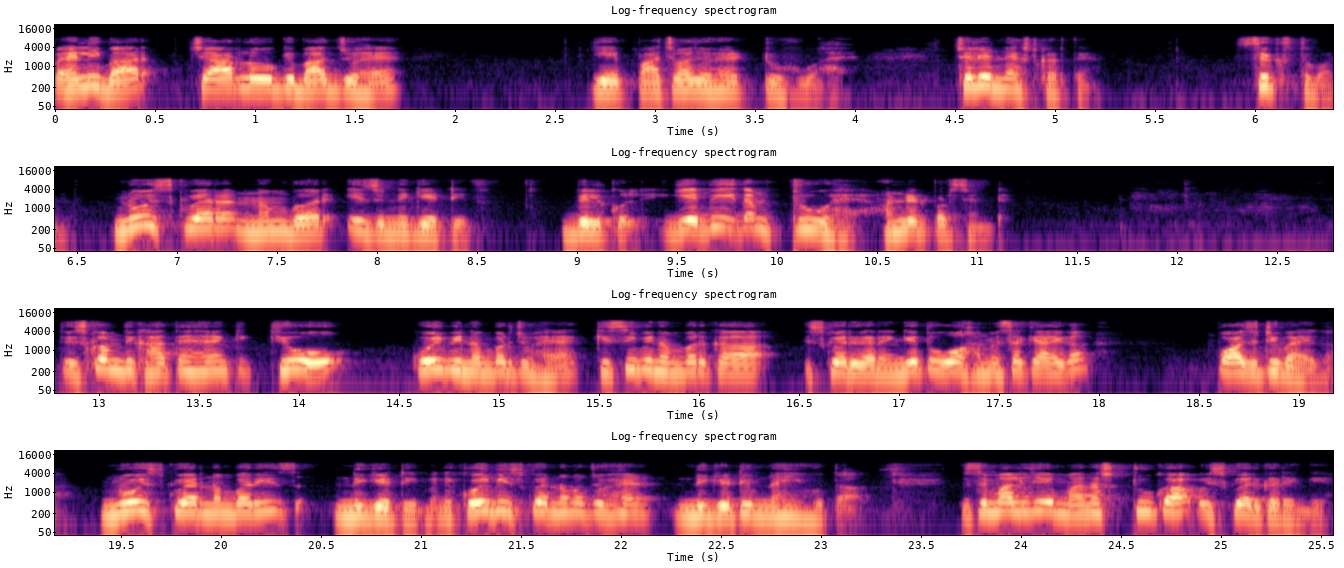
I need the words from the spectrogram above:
पहली बार चार लोगों के बाद जो है ये पाँचवा जो है ट्रू हुआ है। चलिए नेक्स्ट करते हैं। Six one no square number is negative बिल्कुल, ये भी एकदम ट्रू है हंड्रेड परसेंट तो इसको हम दिखाते हैं कि क्यों कोई भी नंबर जो है, किसी भी नंबर का स्क्वायर करेंगे तो वो हमेशा क्या आएगा? पॉजिटिव आएगा। No square number is negative यानी कोई भी स्क्वायर नंबर जो है निगेटिव नहीं होता। जैसे मान लीजिए माइनस टू का आप स्क्वायर करेंगे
